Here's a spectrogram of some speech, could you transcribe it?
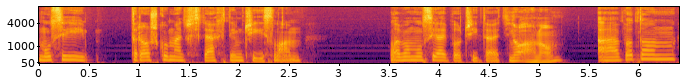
musí trošku mať vzťah k tým číslam. Lebo musí aj počítať. No áno. A potom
